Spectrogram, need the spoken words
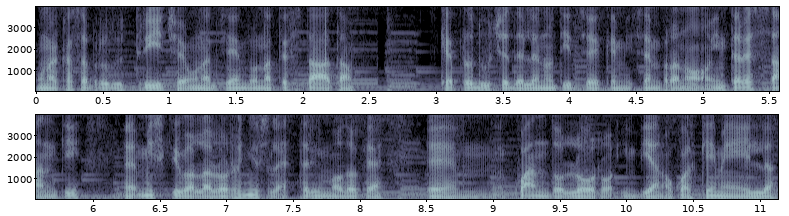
una casa produttrice, un'azienda, una testata che produce delle notizie che mi sembrano interessanti, eh, mi iscrivo alla loro newsletter in modo che ehm, quando loro inviano qualche email,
